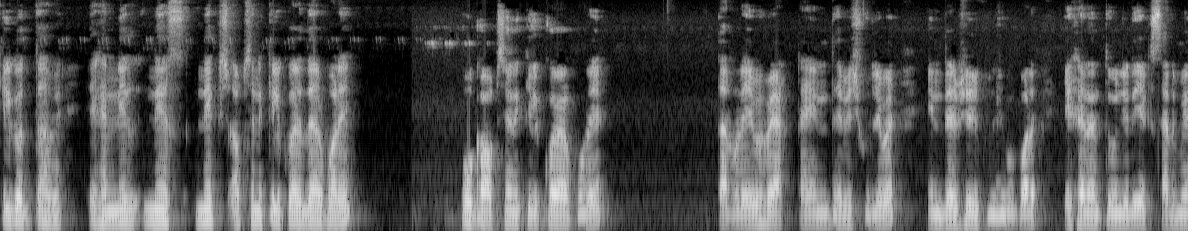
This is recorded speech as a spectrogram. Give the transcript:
ক্লিক করতে হবে। এখানে নেক্সট নেক্সট অপশানে ক্লিক করে দেওয়ার পরে, ওকে অপশানে ক্লিক করার পরে তারপরে এইভাবে একটা ইন্টারভিউ খুলে যাবে। ইন্টারভিউ খুলে যাওয়ার পরে এখানে তুমি যদি এক্স সার্ভি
